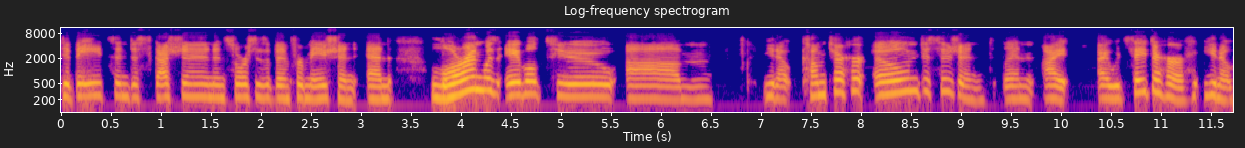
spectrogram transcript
debates and discussion and sources of information. And Lauren was able to, um, you know, come to her own decision. And I, I would say to her, you know,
